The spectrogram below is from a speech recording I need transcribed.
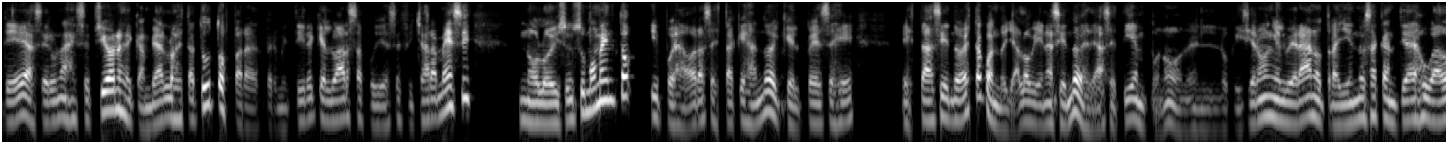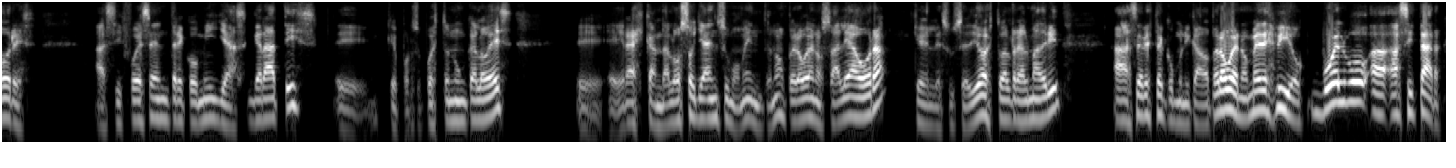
de hacer unas excepciones, de cambiar los estatutos para permitir que el Barça pudiese fichar a Messi. No lo hizo en su momento y pues ahora se está quejando de que el PSG está haciendo esto cuando ya lo viene haciendo desde hace tiempo, ¿no? Lo que hicieron en el verano trayendo esa cantidad de jugadores, así fuese entre comillas gratis, eh, que por supuesto nunca lo es, eh, era escandaloso ya en su momento, ¿no? Pero bueno, sale ahora que le sucedió esto al Real Madrid a hacer este comunicado. Pero bueno, me desvío. Vuelvo a citar.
